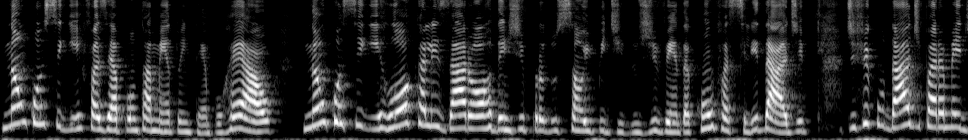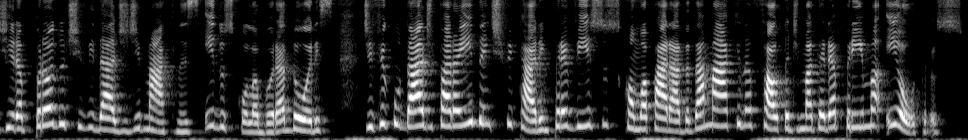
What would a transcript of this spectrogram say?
não conseguir fazer apontamento em tempo real, não conseguir localizar ordens de produção e pedidos de venda com facilidade, dificuldade para medir a produtividade de máquinas e dos colaboradores, dificuldade para identificar imprevistos como a parada da máquina, falta de matéria-prima e outros.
